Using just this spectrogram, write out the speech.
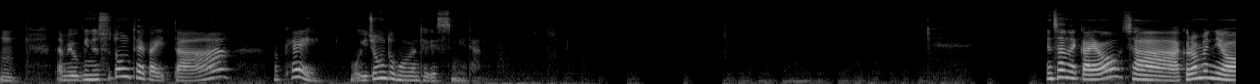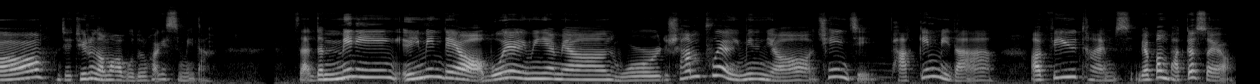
음. 그 다음에 여기는 수동태가 있다. 오케이. 뭐 이 정도 보면 되겠습니다. 괜찮을까요? 자, 그러면요. 이제 뒤로 넘어가 보도록 하겠습니다. 자, the meaning 의미인데요. 뭐의 의미냐면 word 샴푸의 의미는요. change 바뀝니다. a few times 몇 번 바뀌었어요.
